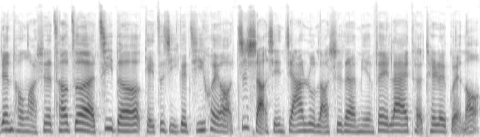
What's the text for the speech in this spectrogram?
认同老师的操作，记得给自己一个机会哦，至少先加入老师的免费 Light Telegram 哦，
